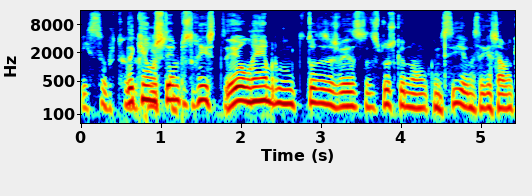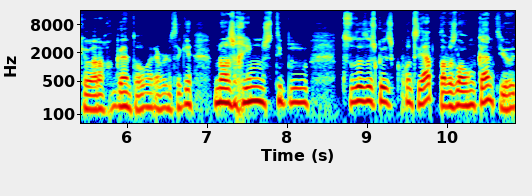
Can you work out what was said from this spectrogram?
E sobretudo. Daqui a uns tempos riste. Eu lembro-me de todas as vezes, das pessoas que eu não conhecia, não sei que achavam que eu era arrogante ou whatever, não sei o quê, nós rimos tipo de todas as coisas que aconteciam. Ah, estavas lá a um canto e eu,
